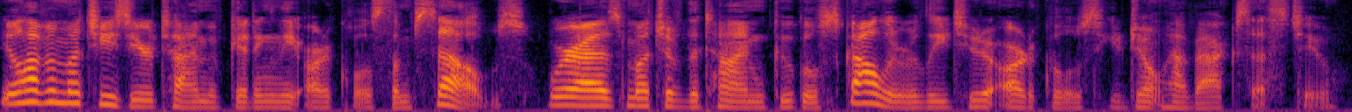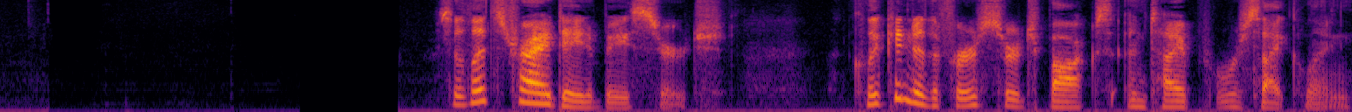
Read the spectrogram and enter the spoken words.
you'll have a much easier time of getting the articles themselves, whereas much of the time Google Scholar leads you to articles you don't have access to. So let's try a database search. Click into the first search box and type recycling.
